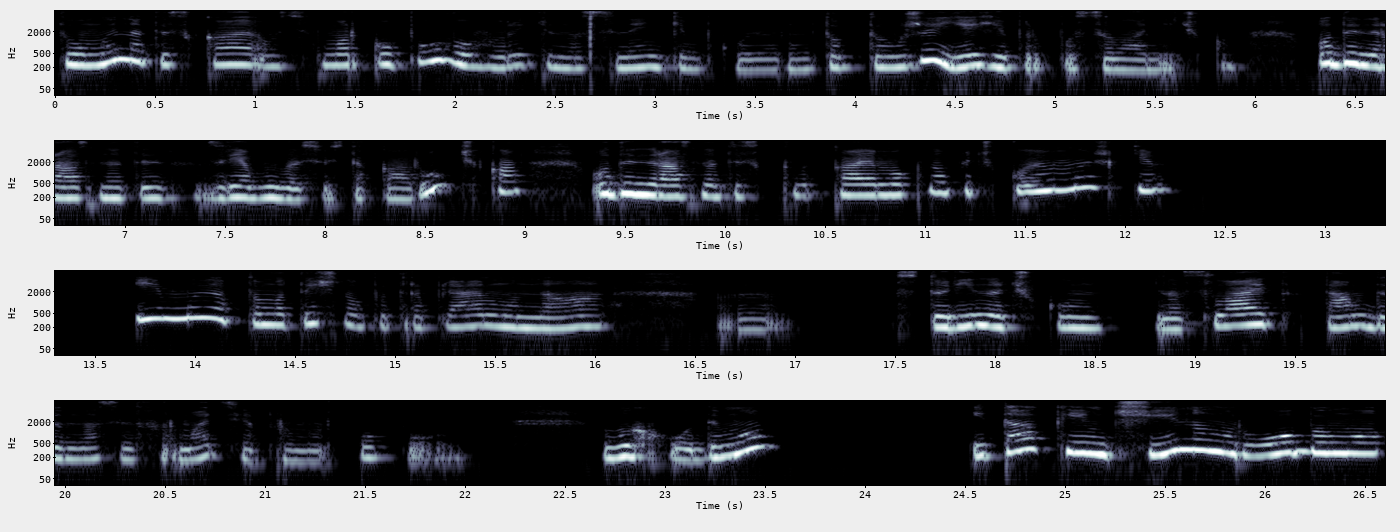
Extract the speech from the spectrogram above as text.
то ми натискаємо ось в Марко Поло горить у нас синеньким кольором, тобто вже є гіперпосиланнячко. Один раз нати- з'явилась ось така ручка, один раз натискаємо кнопочкою мишки, і ми автоматично потрапляємо на е, сторіночку, на слайд, там, де в нас інформація про Марко Поло. Виходимо. І таким чином робимо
